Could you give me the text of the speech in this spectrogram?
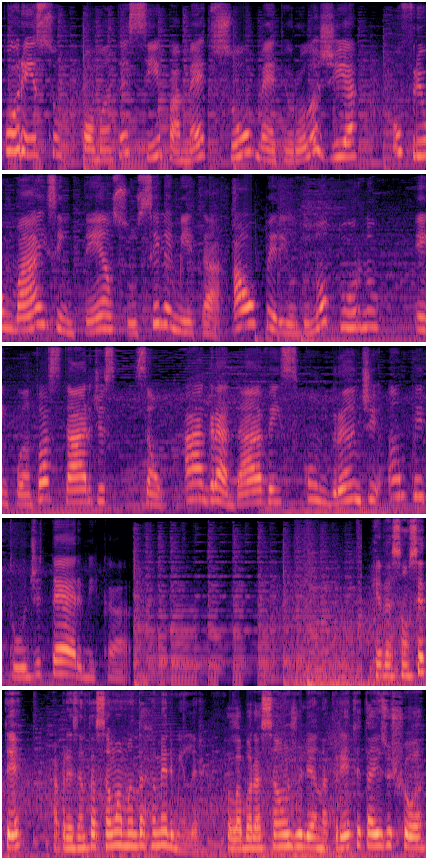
Por isso, como antecipa a Metsul Meteorologia, o frio mais intenso se limita ao período noturno, enquanto as tardes são agradáveis com grande amplitude térmica. Redação CT. Apresentação Amanda Hammermiller. Colaboração Juliana Preta e Thaís Uchoa.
